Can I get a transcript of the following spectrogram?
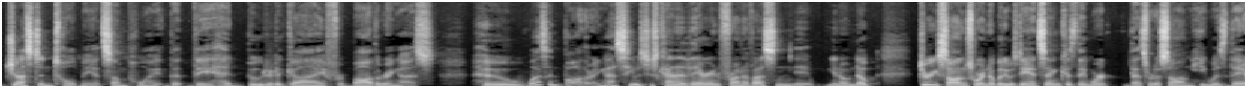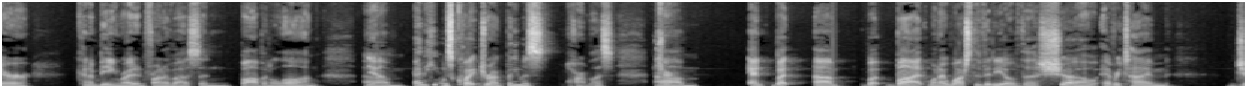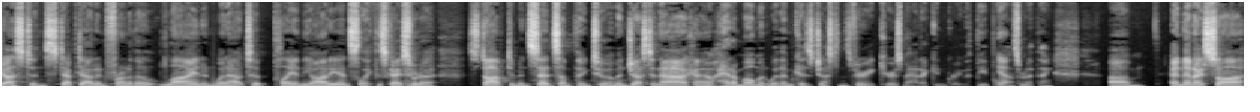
Justin told me at some point that they had booted a guy for bothering us, who wasn't bothering us. He was just kind of there in front of us, and it, you know, nope. During songs where nobody was dancing because they weren't that sort of song, he was there, kind of being right in front of us and bobbing along. Yeah. Um, and he was quite drunk, but he was harmless. Sure. Um, and but um, but but when I watched the video of the show, every time Justin stepped out in front of the line and went out to play in the audience, like this guy sort of stopped him and said something to him, and Justin ah, kind of had a moment with him because Justin's very charismatic and great with people, Yeah. that sort of thing. Um, and then I saw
